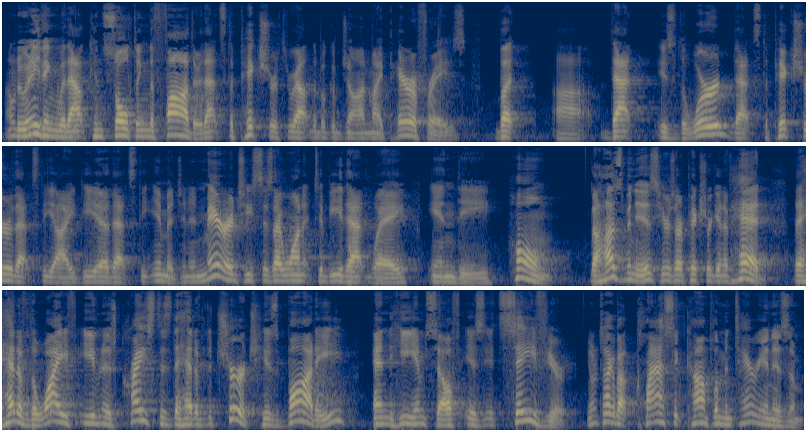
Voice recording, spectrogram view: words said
I don't do anything without consulting the Father. That's the picture throughout the book of John, my paraphrase. But uh, that is the word, that's the picture, that's the idea, that's the image. And in marriage, he says, I want it to be that way in the home. The husband is, here's our picture again of head, the head of the wife, even as Christ is the head of the church, his body, and he himself is its savior. You want to talk about classic complementarianism.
